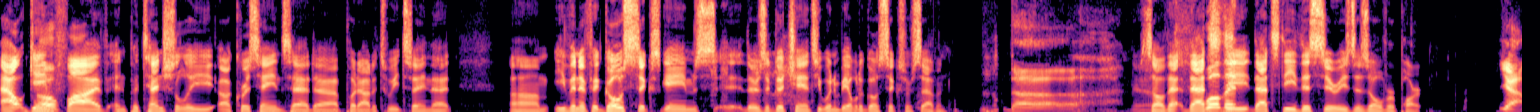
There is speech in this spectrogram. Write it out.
Out Game Oh. Five, and potentially uh, Chris Haynes had uh, put out a tweet saying that um, even if it goes six games, uh, there's a good chance he wouldn't be able to go six or seven. Uh, So that that's Well, then- the that's the this series is over part. Yeah,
